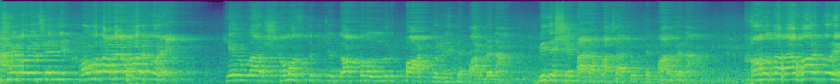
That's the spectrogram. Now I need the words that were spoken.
আশা করেছেন যে ক্ষমতা ব্যবহার করে কেউ আর সমস্ত কিছু দখল লুটপাট করে নিতে পারবে না, বিদেশে টাকা পাচার করতে পারবে না। ক্ষমতা ব্যবহার করে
